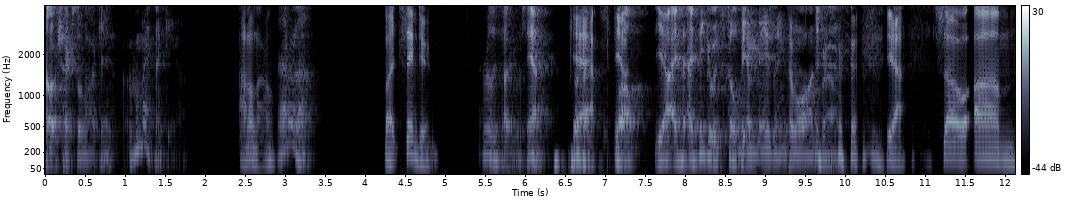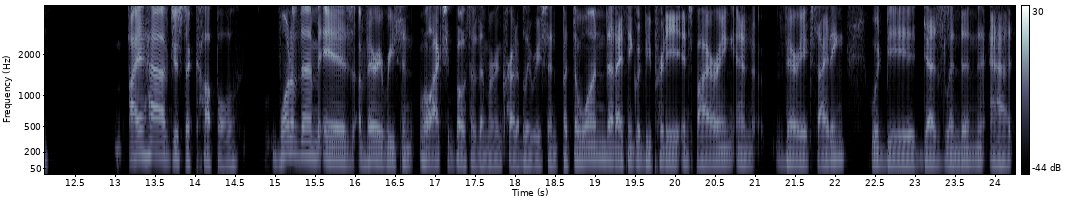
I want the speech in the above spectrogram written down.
Oh, Czechoslovakian. Who am I thinking of? I don't know, I don't know. but same dude. I really thought he was. Yeah. Yeah, yeah. Well, yeah, I, I think it would still be amazing to watch that. yeah. So um I have just a couple. One of them is a very recent, well actually both of them are incredibly recent, but the one that I think would be pretty inspiring and very exciting would be Des Linden at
